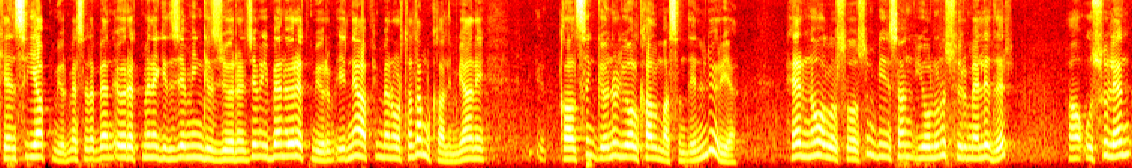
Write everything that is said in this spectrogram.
kendisi yapmıyor. Mesela ben öğretmene gideceğim, İngilizce öğreneceğim. E ben öğretmiyorum. E ne yapayım ben ortada mı kalayım? Yani kalsın gönül yol kalmasın deniliyor ya. Her ne olursa olsun bir insan yolunu sürmelidir. Ha, usulen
